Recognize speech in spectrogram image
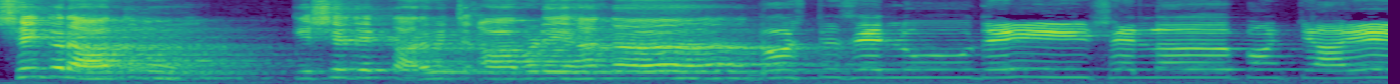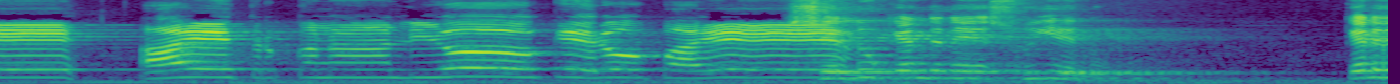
ਸਿੰਘ ਰਾਤ ਨੂੰ ਕਿਸੇ ਦੇ ਘਰ ਵਿੱਚ ਆ ਵੜੇ ਹਨ। ਦੁਸ਼ਟ ਸੇਲੂ ਦੇਈ ਸੇਲ ਪਹੁੰਚਾਏ ਆਏ ਤੁਰਕਨ ਲਿਓ ਘੇਰੋ ਪਾਏ। ਸੇਲੂ ਕਹਿੰਦੇ ਨੇ ਸੂਈਏ ਨੂੰ। ਕਹਿੰਦੇ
